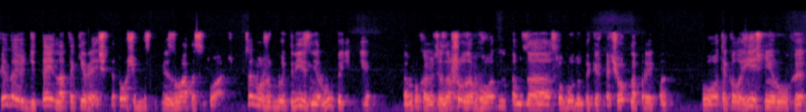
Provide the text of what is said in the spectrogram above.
кидають дітей на такі речі для того, щоб дестабілізувати ситуацію. Це можуть бути різні рухи, які там рухаються за що завгодно, там за свободу диких качок, наприклад, от, екологічні рухи,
